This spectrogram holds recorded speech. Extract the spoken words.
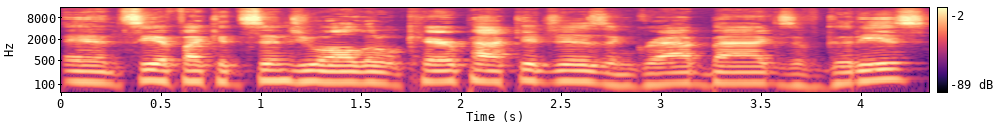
and see if I could send you all little care packages and grab bags of goodies.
